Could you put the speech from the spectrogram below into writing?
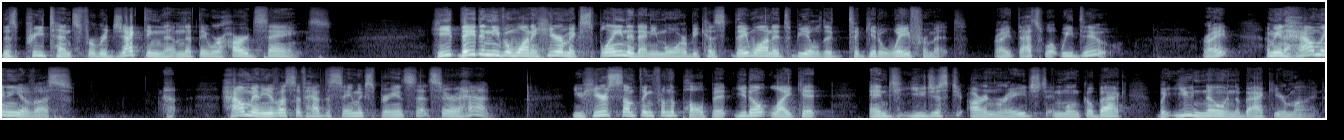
this pretense for rejecting them that they were hard sayings. He, they didn't even want to hear him explain it anymore because they wanted to be able to, to get away from it, right? That's what we do, right? I mean, how many of us, how many of us have had the same experience that Sarah had? You hear something from the pulpit, you don't like it, and you just are enraged and won't go back, but you know in the back of your mind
